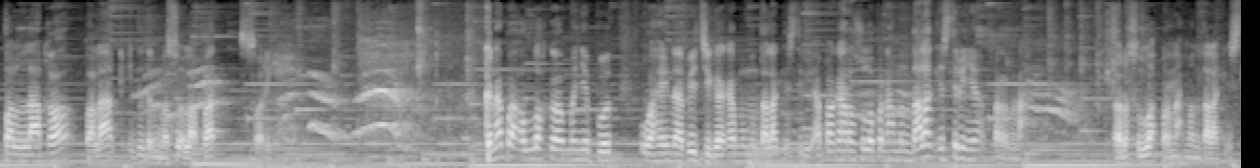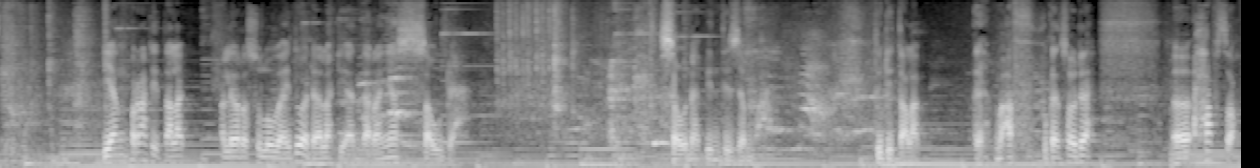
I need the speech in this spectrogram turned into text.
talaqa, talak itu termasuk lafat sorry. Kenapa Allah kau menyebut wahai Nabi jika kamu mentalak istri? Apakah Rasulullah pernah mentalak istrinya? Pernah. Rasulullah pernah mentalak istrinya. Yang pernah ditalak oleh Rasulullah itu adalah di antaranya Saudah. Saudah binti Zam'ah itu ditalak eh maaf bukan Saudah uh, Hafsah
